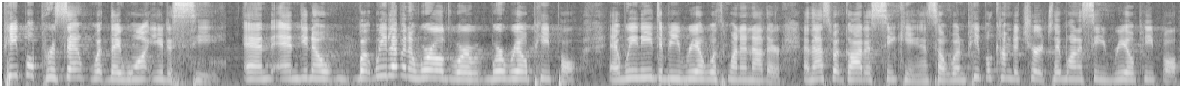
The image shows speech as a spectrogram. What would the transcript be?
People present what they want you to see. And, and you know, but we live in a world where we're real people and we need to be real with one another. And that's what God is seeking. And so when people come to church, they want to see real people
